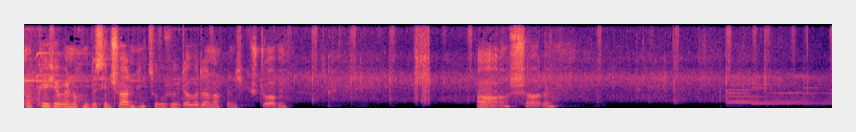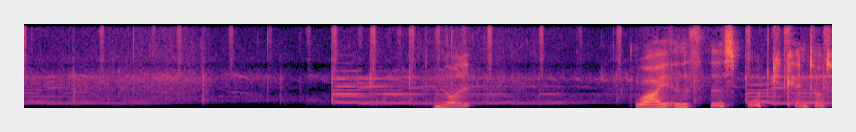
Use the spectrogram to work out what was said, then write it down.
Okay, ich habe noch ein bisschen Schaden hinzugefügt, aber danach bin ich gestorben. Oh, schade. Lol. Why is this boat gekentert?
